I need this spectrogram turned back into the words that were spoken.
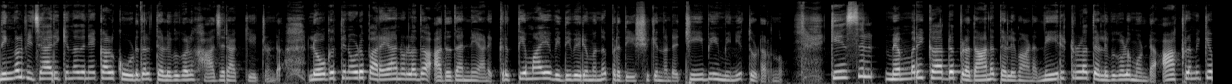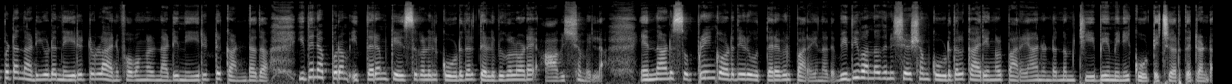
നിങ്ങൾ വിചാരിക്കുന്നതിനേക്കാൾ കൂടുതൽ തെളിവുകൾ ഹാജരാക്കിയിട്ടുണ്ട്. ലോകത്തിനോട് പറയാനുള്ളത് അത് തന്നെയാണ്. കൃത്യമായ വിധി വരുമെന്ന് പ്രതീക്ഷിക്കുന്നുണ്ട്. ടി ബി മിനി തുടർന്നു. കേസിൽ മെമ്മറി കാർഡ് പ്രധാന തെളിവാണ്. നേരിട്ടുള്ള തെളിവുകളുമുണ്ട്. ആക്രമിക്കപ്പെട്ട നടിയുടെ നേരിട്ടുള്ള അനുഭവങ്ങൾ നടി നേരിട്ട് കണ്ടത്. ഇതിനപ്പുറം ഇത്തരം കേസുകളിൽ കൂടുതൽ തെളിവുകളോടെ ആവശ്യമില്ല. എന്നാണ് സുപ്രീം കോടതിയുടെ ഉത്തരവിൽ പറയുന്നത്. വിധി വന്നതിന് ശേഷം കൂടുതൽ കാര്യങ്ങൾ പറയാനുണ്ടെന്നും ടി ബി മിനി കൂട്ടിച്ചേർത്തിട്ടുണ്ട്.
